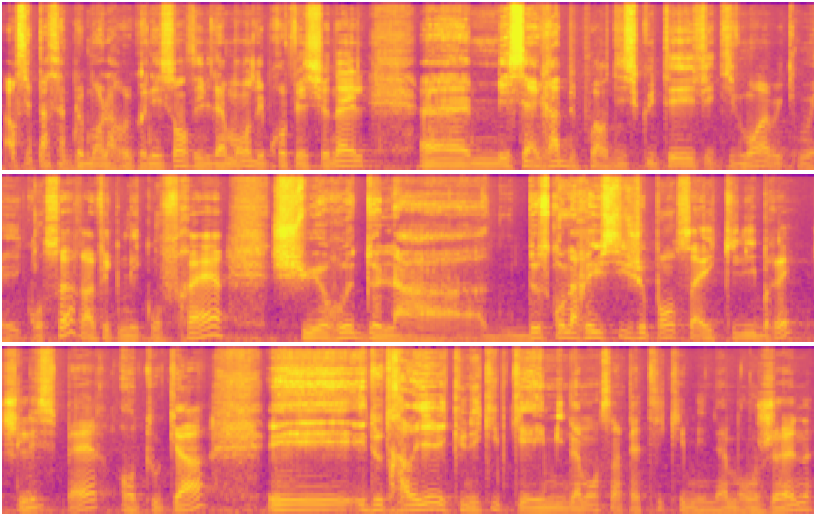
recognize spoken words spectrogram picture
Alors c'est pas simplement la reconnaissance évidemment des professionnels, euh, mais c'est agréable de pouvoir discuter effectivement avec mes consoeurs, avec mes confrères. Je suis heureux de la de ce qu'on a réussi, je pense, à équilibrer, je l'espère en tout cas, et, et de travailler avec une équipe qui est éminemment sympathique, éminemment jeune.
